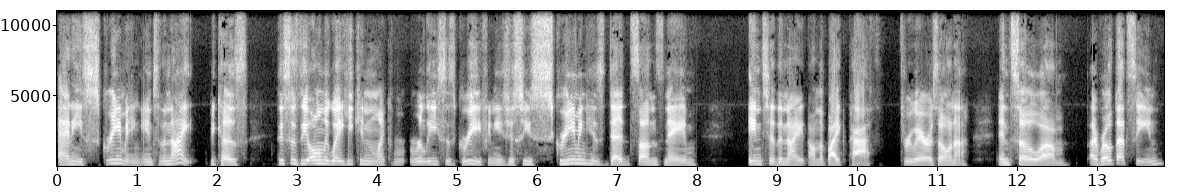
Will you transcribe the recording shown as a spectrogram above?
and he's screaming into the night because this is the only way he can like r- release his grief and he's just he's screaming his dead son's name into the night on the bike path through Arizona. And so um I wrote that scene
